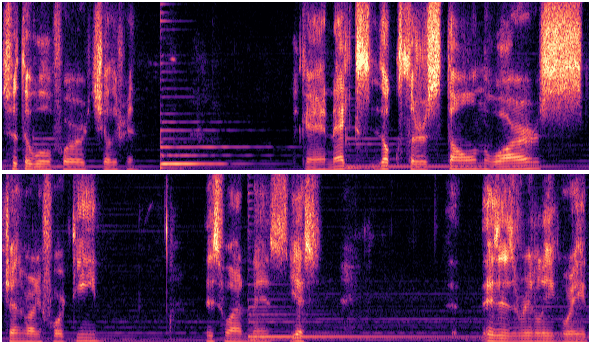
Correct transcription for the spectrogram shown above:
suitable for children. Okay next dr stone wars january 14 this one is yes. This is really great.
